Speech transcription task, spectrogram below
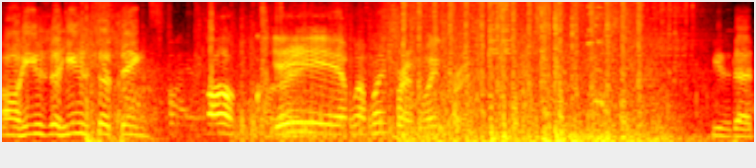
Oh, he used the he used the thing. Oh, Yeah, yeah, yeah. yeah. I'm waiting for him. Waiting for him. He's dead.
